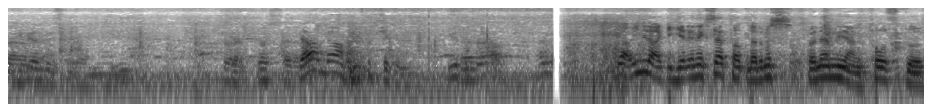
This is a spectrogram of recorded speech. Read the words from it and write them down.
Ben. Devam devam. YouTube çekimi. Ya illa ki geleneksel tatlarımız önemli yani. Tostu,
